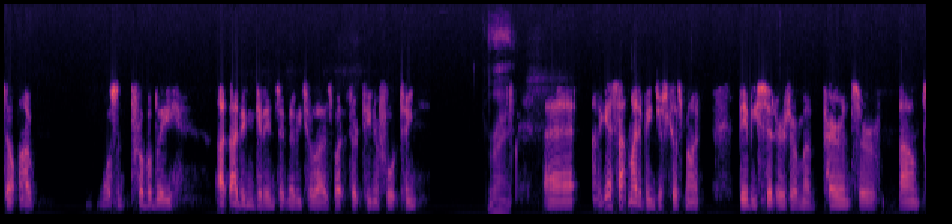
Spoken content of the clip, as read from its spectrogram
so I wasn't probably. I, I didn't get into it maybe till I was about thirteen or fourteen, Right. uh, and I guess that might have been just because my babysitters or my parents or aunts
